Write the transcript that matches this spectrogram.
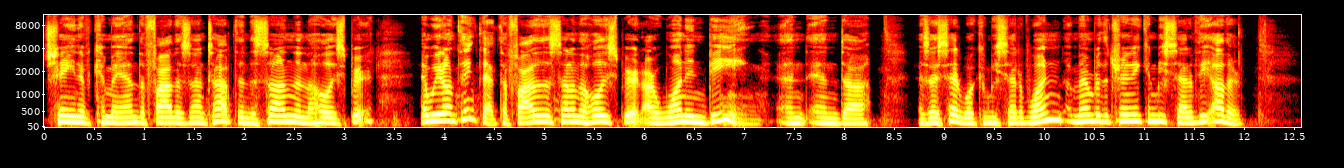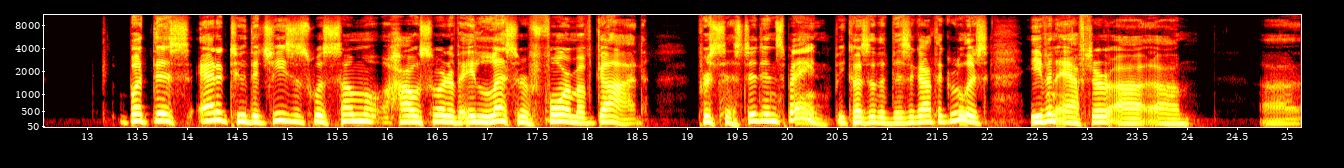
chain of command. The Father's on top, then the Son, then the Holy Spirit, and we don't think that the Father, the Son, and the Holy Spirit are one in being. And and uh, as I said, what can be said of one member of the Trinity can be said of the other. But this attitude that Jesus was somehow sort of a lesser form of God persisted in Spain because of the Visigothic rulers, even after uh, um, uh,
